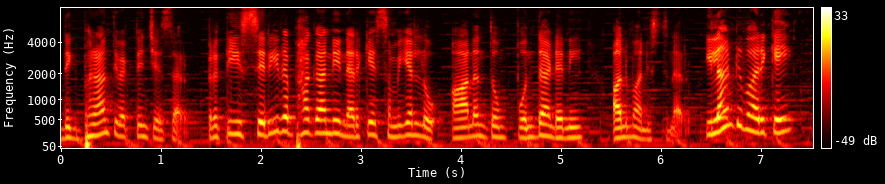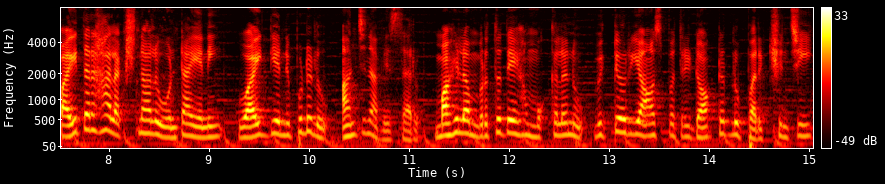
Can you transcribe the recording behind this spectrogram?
దిగ్భ్రాంతి వ్యక్తం చేశారు. ప్రతి శరీర భాగాన్ని నరికే సమయంలో ఆనందం పొందాడని అనుమానిస్తున్నారు. ఇలాంటి వారికే పై తరహా లక్షణాలు ఉంటాయని వైద్య నిపుణులు అంచనా వేశారు. మహిళ మృతదేహం ముక్కలను విక్టోరియా ఆసుపత్రి డాక్టర్లు పరీక్షించి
